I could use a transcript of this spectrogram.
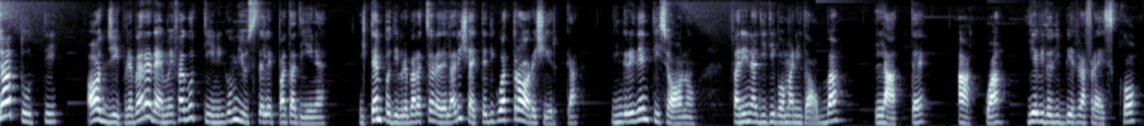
Ciao a tutti! Oggi prepareremo i fagottini con wurstel e patatine. Il tempo di preparazione della ricetta è di 4 ore circa. Gli ingredienti sono farina di tipo Manitoba, latte, acqua, lievito di birra fresco,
